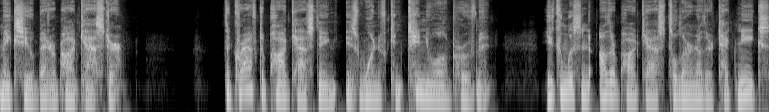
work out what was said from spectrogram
makes you a better podcaster. The craft of podcasting is one of continual improvement. You can listen to other podcasts to learn other techniques,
